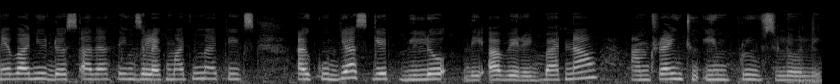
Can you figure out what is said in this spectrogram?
Never knew those other things like mathematics. I could just get below the average, but now I'm trying to improve slowly.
